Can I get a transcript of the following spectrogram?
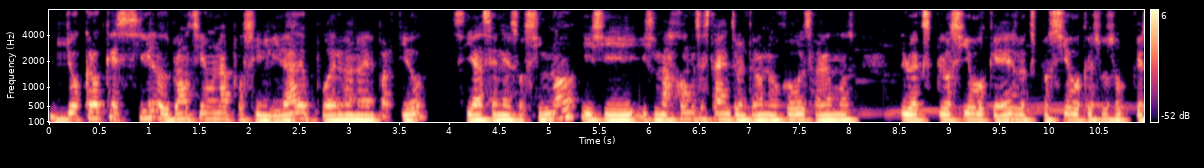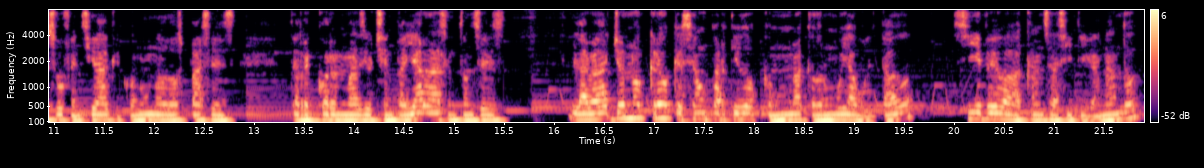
yo creo que sí los Browns tienen una posibilidad de poder ganar el partido si hacen eso. Si no, y si, y si Mahomes está dentro del terreno de juego, sabemos lo explosivo que es, lo explosivo que es, su, que es su ofensiva, que con uno o dos pases te recorren más de 80 yardas. Entonces, la verdad, yo no creo que sea un partido con un marcador muy abultado. Sí veo a Kansas City ganando,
